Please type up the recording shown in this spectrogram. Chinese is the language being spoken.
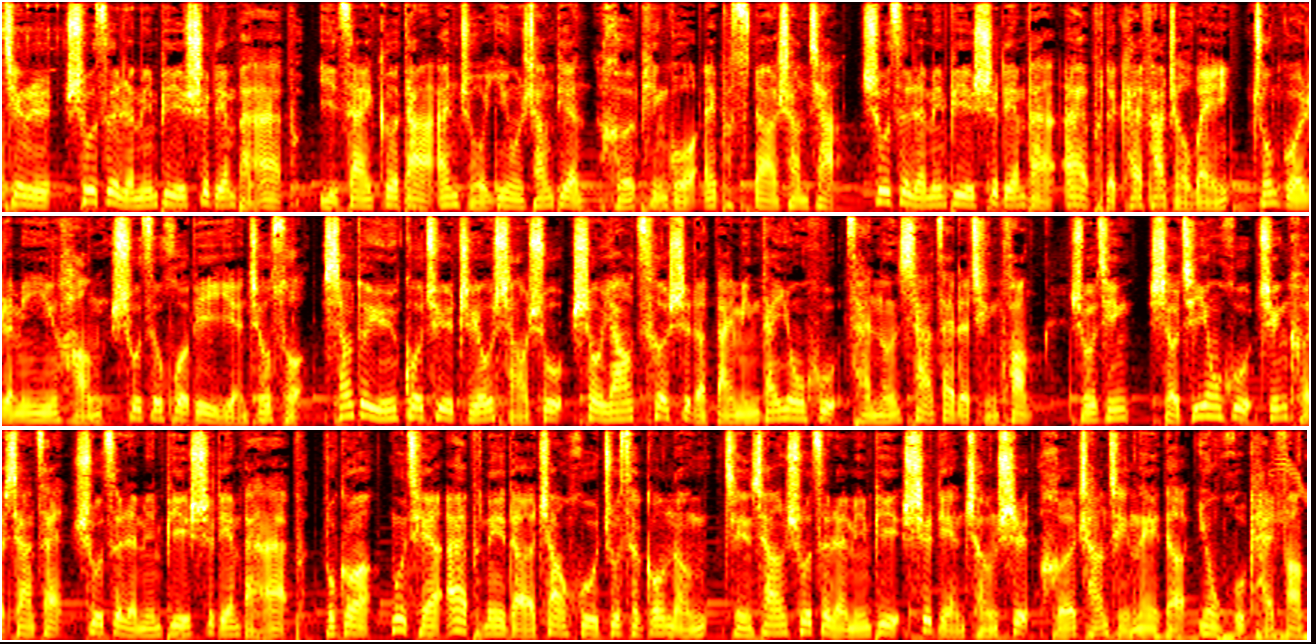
近日数字人民币试点版 app 已在各大安卓应用商店和苹果 app store 上架。数字人民币试点版 app 的开发者为中国人民银行数字货币研究所相对于过去只有少数受邀测试的白名单用户才能下载的情况。如今手机用户均可下载数字人民币试点版 app 不过目前 app 内的账户注册功能仅向数字人民币试点城市和场景内的用户开放。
